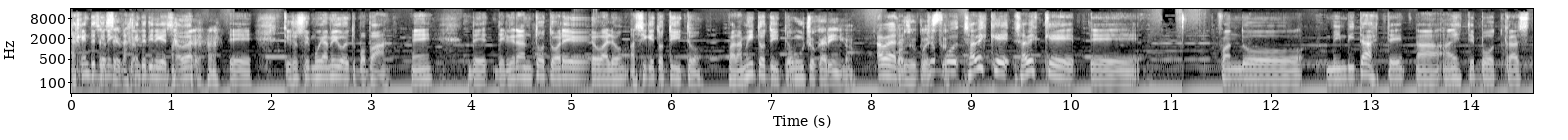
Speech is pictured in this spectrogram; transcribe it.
La, gente tiene, la, gente tiene, que saber eh, que yo soy muy amigo de tu papá, ¿eh? del gran Toto Arevalo. Así que Totito, para mí Totito. Con mucho cariño. A ver, por supuesto. ¿sabes que, sabes que eh, cuando me invitaste a, este podcast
